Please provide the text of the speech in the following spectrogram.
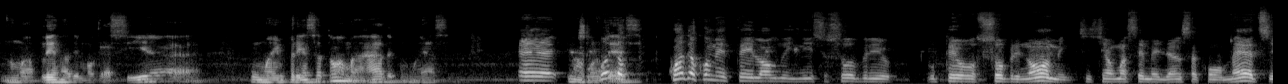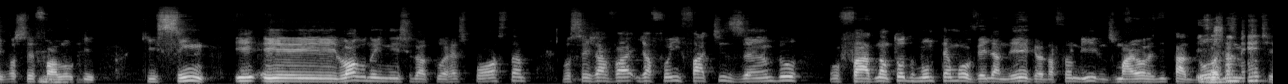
numa plena democracia com uma imprensa tão amarrada como essa. É, quando, eu, quando eu comentei logo no início sobre o teu sobrenome, se tinha alguma semelhança com o Médici, você falou que, que sim, e, e, logo no início da tua resposta, você já, vai, já foi enfatizando o fato, não, todo mundo tem uma ovelha negra da família, um dos maiores ditadores. Exatamente.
